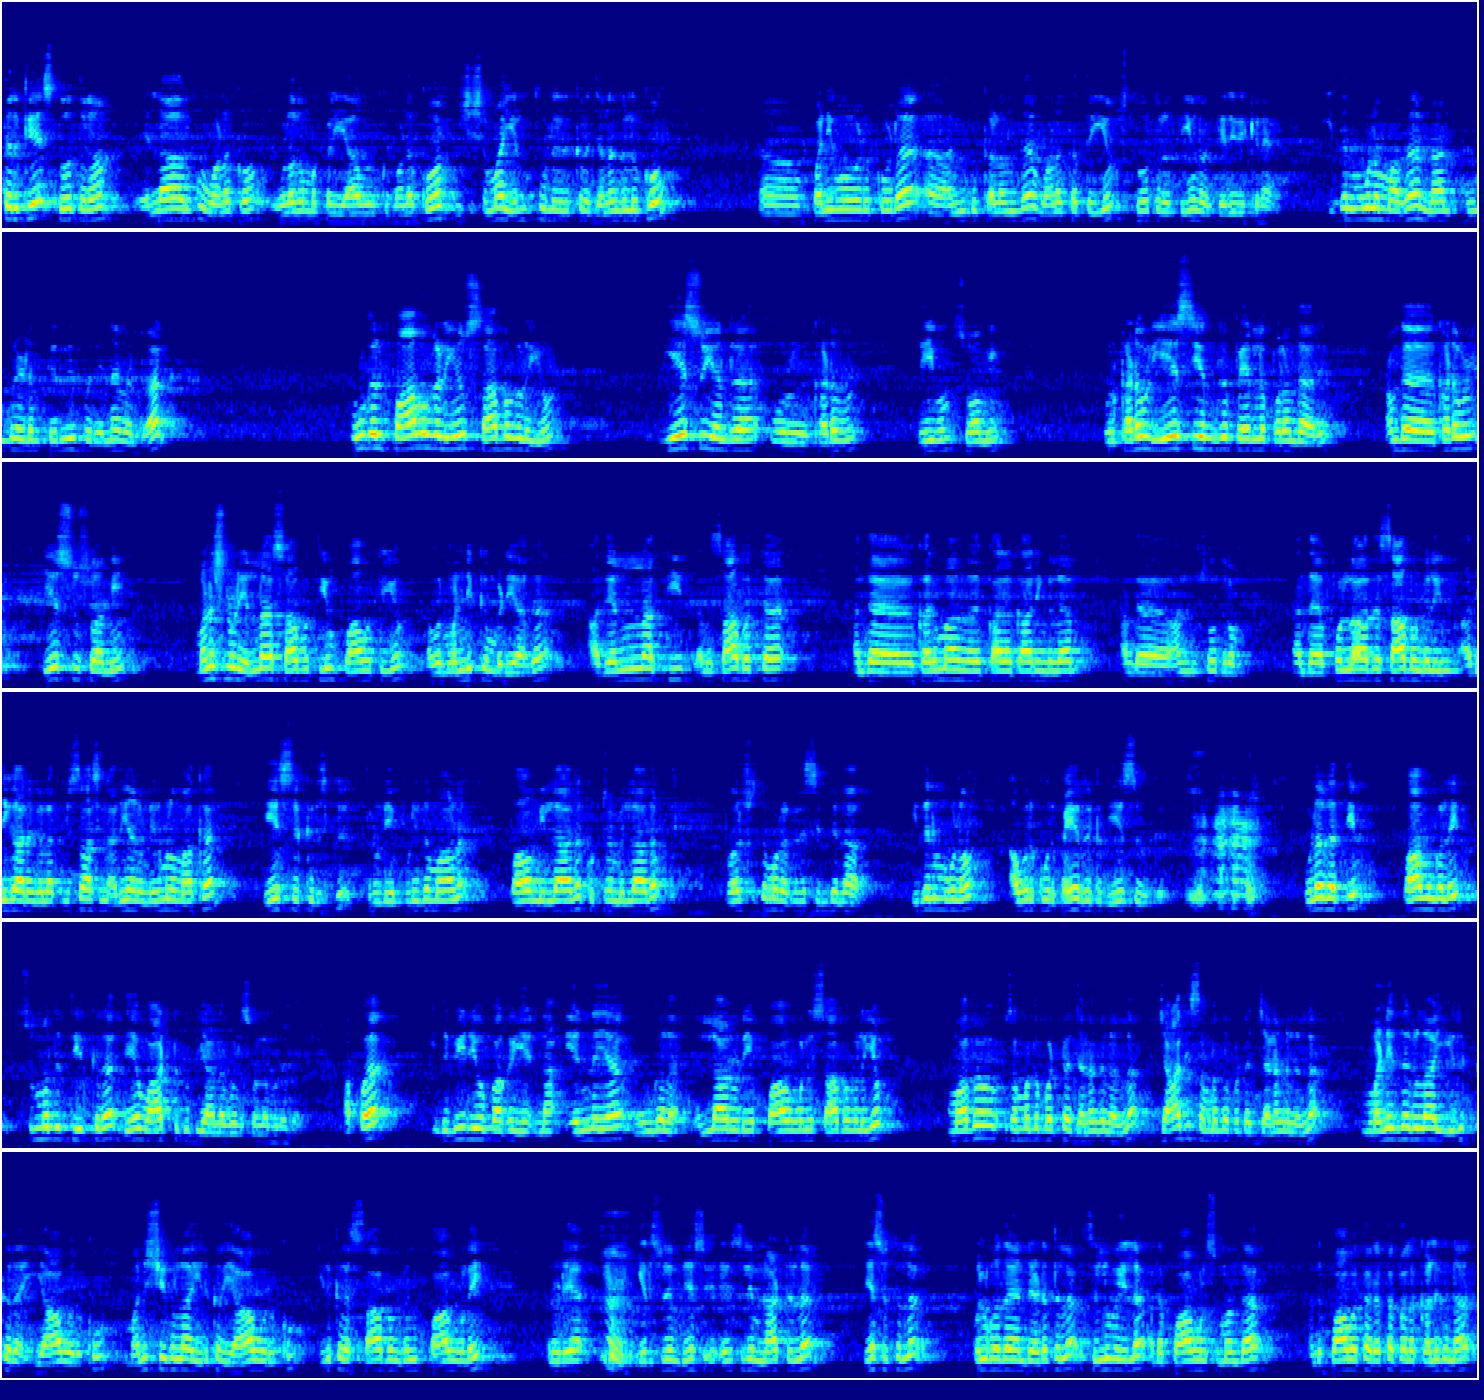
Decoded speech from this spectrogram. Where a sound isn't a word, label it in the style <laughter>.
கர்த்தருக்கே ஸ்தோத்திரம். எல்லாருக்கும் வணக்கம். உலக மக்கள் யாவருக்கும் வணக்கம். விசேஷமாக எழுத்தூரில் இருக்கிற ஜனங்களுக்கும் பணிவோடு கூட அன்பு கலந்த வணக்கத்தையும் ஸ்தோத்திரத்தையும் நான் தெரிவிக்கிறேன். இதன் மூலமாக நான் உங்களிடம் தெரிவிப்பது என்னவென்றால் உங்கள் பாவங்களையும் சாபங்களையும் இயேசு என்ற ஒரு கடவுள் தெய்வம் சுவாமி ஒரு கடவுள் இயேசு என்ற பெயரில் பிறந்தார். அந்த கடவுள் இயேசு சுவாமி மனுஷனுடைய எல்லா சாபத்தையும் பாவத்தையும் அவர் மன்னிக்கும்படியாக அதெல்லாம் தீ அந்த சாபத்தை அந்த கருமாங்க கா காரியங்களை அந்த அந் சூத்திரம் அந்த பொல்லாத சாபங்களின் அதிகாரங்களை பிசாசின் அதிகாரங்கள் நிர்மூலமாக்க இயேசு கிறிஸ்து தன்னுடைய புனிதமான பாவம் இல்லாத குற்றம் இல்லாத பரிசுத்தமான ரத்தத்தை சிந்தினார் இதன் மூலம் அவருக்கு ஒரு பெயர் இருக்குது இயேசுவுக்கு. உலகத்தின் பாவங்களை சுமந்து தீர்க்கிற தேவ ஆட்டுக்குட்டியானவர் சொல்லப்படுது. அப்போ இந்த வீடியோ பார்க்க நான் என்னைய உங்களை எல்லாருடைய பாவங்களையும் சாபங்களையும் மதம் சம்மந்தப்பட்ட ஜனங்கள் அல்ல ஜாதி சம்மந்தப்பட்ட ஜனங்கள் அல்ல மனிதர்களாக இருக்கிற யாவருக்கும் மனுஷர்களாக இருக்கிற யாவருக்கும் இருக்கிற சாபங்கள் பாவங்களை தன்னுடைய <clears throat> எருசலேம் தேச எருசலேம் நாட்டில் தேசத்தில் கொல்கத்தா என்ற இடத்துல சிலுவையில் அந்த பாவங்கள் சுமந்தார். அந்த பாவத்தை ரத்தத்தால் கழுகினார்.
